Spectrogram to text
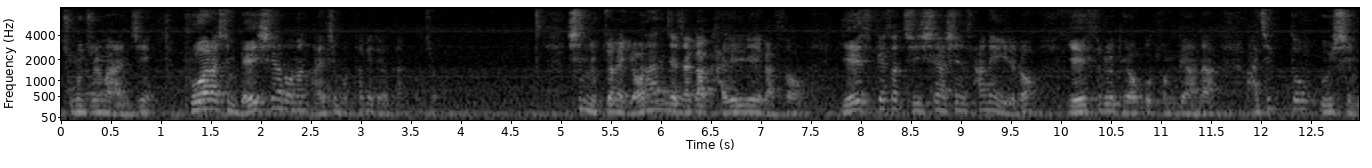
죽은 줄만 알지 부활하신 메시아로는 알지 못하게 되었다는 거죠. 16절에 열한 제자가 갈릴리에 가서 예수께서 지시하신 산에 이르러 예수를 배웠고 경배하나 아직도 의심,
